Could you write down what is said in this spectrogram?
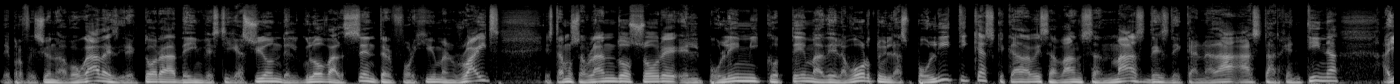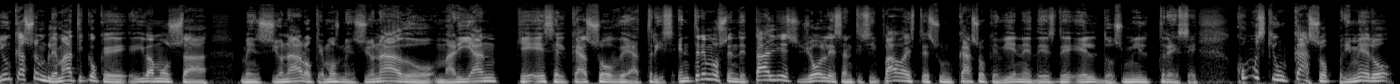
de profesión abogada, es directora de investigación del Global Center for Human Rights. Estamos hablando sobre el polémico tema del aborto y las políticas que cada vez avanzan más desde Canadá hasta Argentina. Hay un caso emblemático que íbamos a mencionar o que hemos mencionado, Marían, que es el caso Beatriz. Entremos en detalles, yo les anticipaba, este es un caso que viene desde el 2013. ¿Cómo es que un caso, primero,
